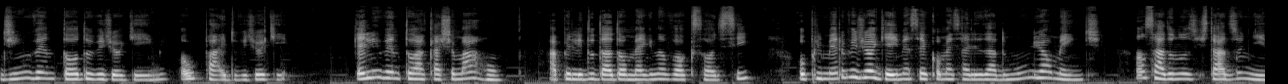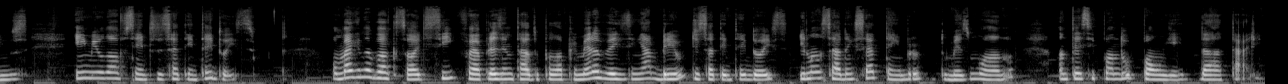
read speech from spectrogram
de inventor do videogame ou pai do videogame. Ele inventou a caixa marrom, apelido dado ao Magnavox Odyssey, o primeiro videogame a ser comercializado mundialmente, lançado nos Estados Unidos em 1972. O Magnavox Odyssey foi apresentado pela primeira vez em abril de 72 e lançado em setembro do mesmo ano, antecipando o Pong da Atari.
